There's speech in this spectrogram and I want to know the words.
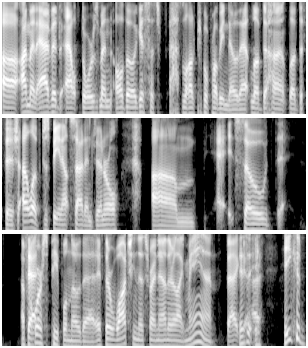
Uh, I'm an avid outdoorsman, although I guess that's a lot of people probably know that. Love to hunt, love to fish. I love just being outside in general. Um, so th- Of That- course, people know that. If they're watching this right now, they're like, "Man, That is it- guy. he could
